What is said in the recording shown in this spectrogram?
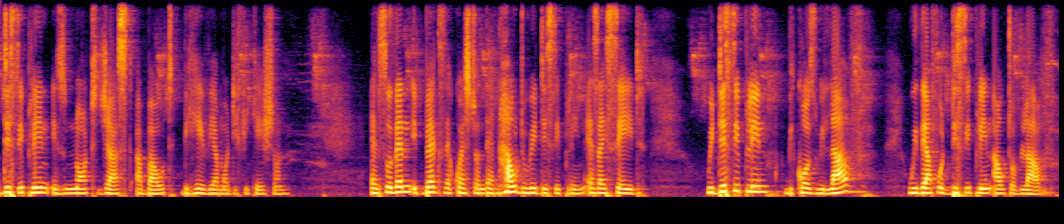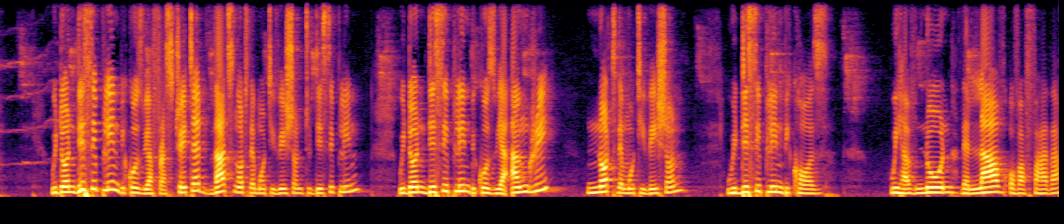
Discipline is not just about behavior modification. And so then it begs the question then, how do we discipline? As I said, we discipline because we love, we therefore discipline out of love. We don't discipline because we are frustrated. That's not the motivation to discipline. We don't discipline because we are angry, not the motivation. We discipline because we have known the love of our Father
